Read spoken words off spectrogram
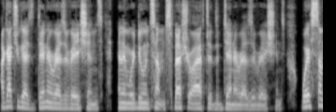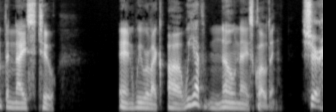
I got you guys dinner reservations, and then we're doing something special after the dinner reservations. Wear something nice too." And we were like, "Uh, we have no nice clothing. sure.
